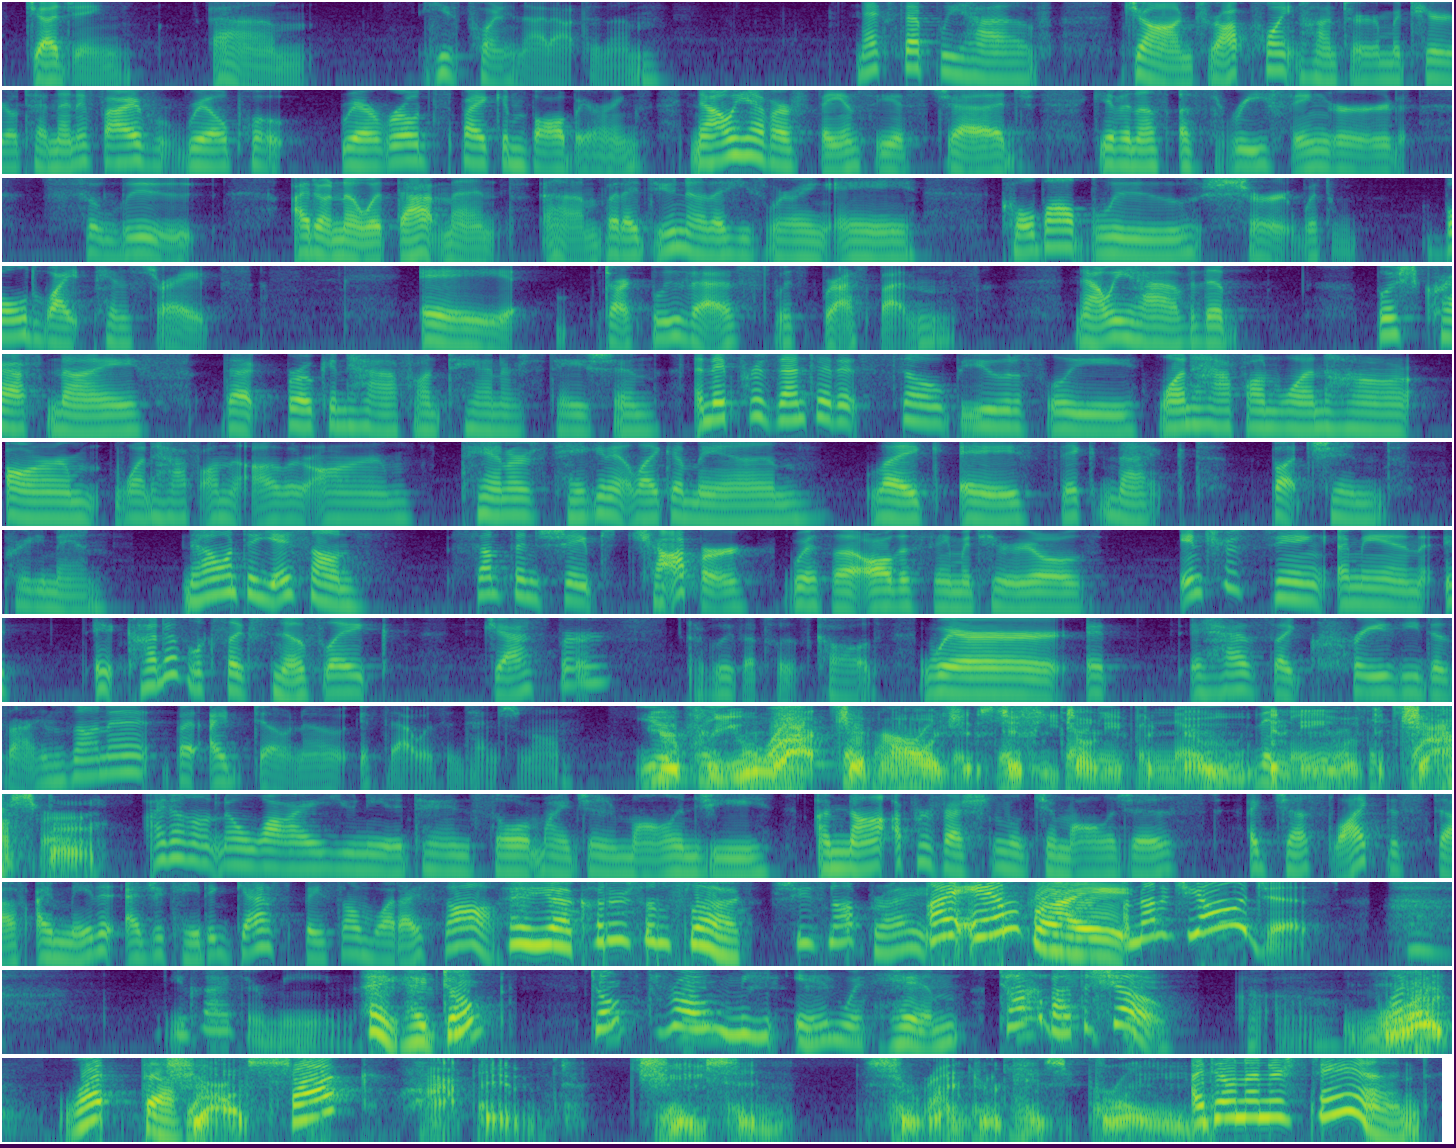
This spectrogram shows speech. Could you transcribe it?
judging. Um, he's pointing that out to them. Next up, we have John, Drop Point Hunter, Material 1095, rail po- Railroad Spike and Ball Bearings. Now we have our fanciest judge giving us a three fingered salute. I don't know what that meant, um, but I do know that he's wearing a cobalt blue shirt with bold white pinstripes, a dark blue vest with brass buttons. Now we have the bushcraft knife that broke in half on Tanner's station. And they presented it so beautifully. One half on one har- arm, one half on the other arm. Tanner's taking it like a man, like a thick necked, butt chinned, pretty man. Now onto Yason. Something shaped chopper with uh, all the same materials. Interesting. I mean, it it kind of looks like snowflake jasper. I believe that's what it's called. Where it it has like crazy designs on it, but I don't know if that was intentional. You're a pretty whack gemologist if you don't even know the name of the Jasper. I don't know why you needed to insult my gemology. I'm not a professional gemologist. I just like this stuff. I made an educated guess based on what I saw. Hey, yeah, cut her some slack. She's not bright. I am bright. I'm not a geologist. you guys are mean. hey, hey, don't, don't throw me in with him. Talk about the show. What What the Just- fuck? happened? Jason surrendered his blade. I don't understand.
